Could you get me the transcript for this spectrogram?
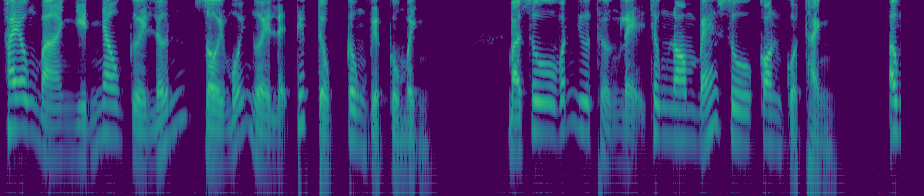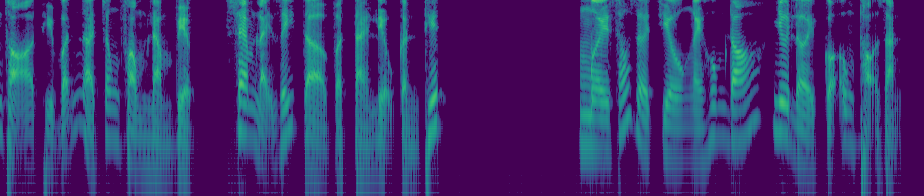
Hai ông bà nhìn nhau cười lớn rồi mỗi người lại tiếp tục công việc của mình. Bà Su vẫn như thường lệ trông nom bé Su con của Thành. Ông Thọ thì vẫn ở trong phòng làm việc, xem lại giấy tờ và tài liệu cần thiết. 16 giờ chiều ngày hôm đó, như lời của ông Thọ dặn,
